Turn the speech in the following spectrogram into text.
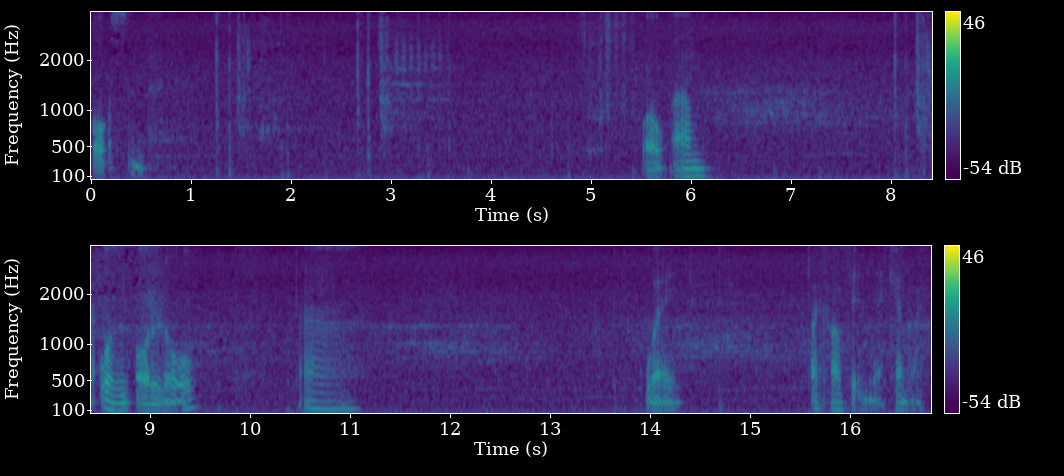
Awesome. Well, um, that wasn't odd at all. Uh, wait, I can't fit in there, can I?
